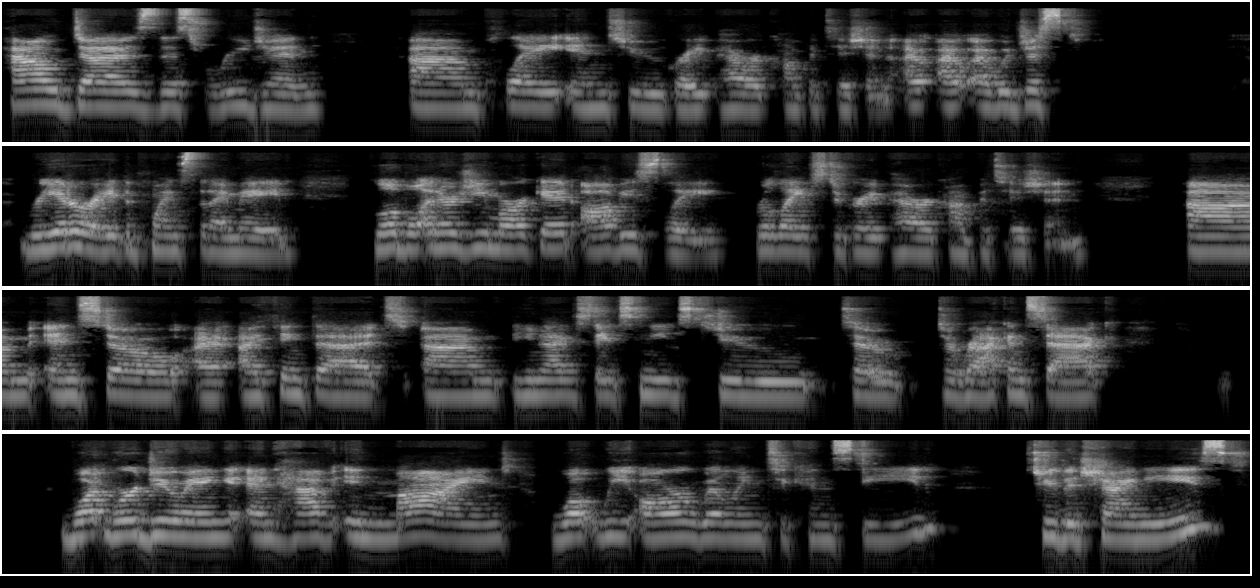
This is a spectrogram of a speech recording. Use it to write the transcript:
How does this region um, play into great power competition? I, I, I would just reiterate the points that I made. Global energy market obviously relates to great power competition. Um, and so I, I think that um, the United States needs to, to, to rack and stack what we're doing and have in mind what we are willing to concede to the Chinese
